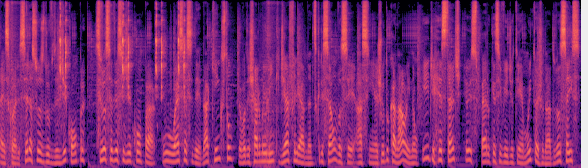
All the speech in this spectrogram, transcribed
a esclarecer as suas dúvidas de compra. Se você decidir comprar o SSD da Kingston, eu vou deixar o meu link de afiliado na descrição, você assim ajuda o canal e não. E de restante, eu espero que esse vídeo tenha muito ajudado vocês.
